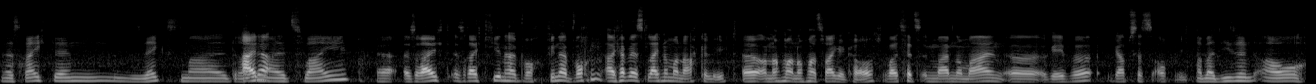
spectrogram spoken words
Das reicht denn 6 mal 3 Einer- mal 2. Ja, es reicht, es reicht viereinhalb Wochen. Viereinhalb Wochen, aber ich habe jetzt gleich nochmal nachgelegt äh, und nochmal noch mal zwei gekauft, weil es jetzt in meinem normalen äh, Rewe gab es das auch wie. Aber die sind auch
